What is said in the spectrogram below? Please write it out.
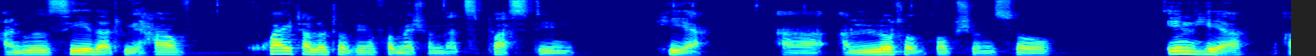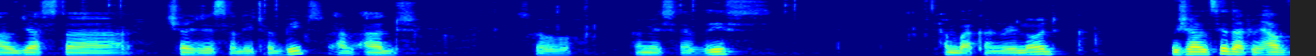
and we'll see that we have quite a lot of information that's passed in here, uh, a lot of options. So in here, I'll just uh, change this a little bit, I'll add, so let me save this, come back and reload, we shall see that we have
